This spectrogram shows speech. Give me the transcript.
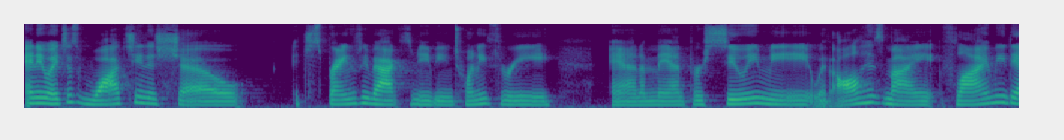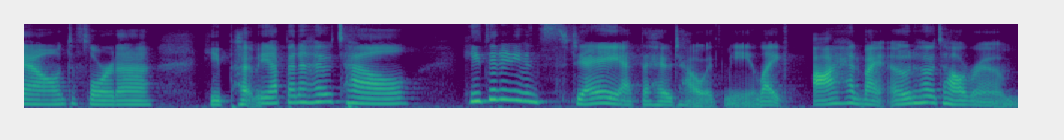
anyway, just watching the show, it just brings me back to me being 23 and a man pursuing me with all his might, flying me down to Florida he put me up in a hotel. He didn't even stay at the hotel with me. Like, I had my own hotel room,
